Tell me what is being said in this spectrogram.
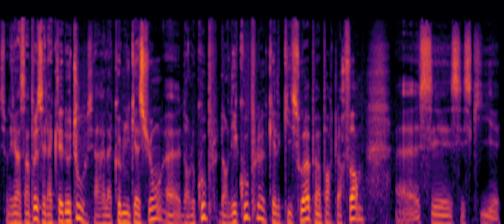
si on digresse un peu, c'est la clé de tout. C'est-à-dire la communication euh, dans le couple, dans les couples, quels qu'ils soient, peu importe leur forme. C'est ce qui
